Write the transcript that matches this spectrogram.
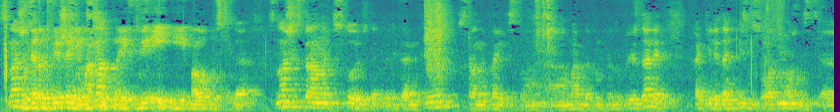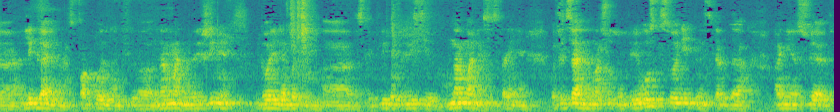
с нашей вот стороны, это движение маршрутное и в Твери, и по области. Да. С нашей стороны стоит ждать радикальных мер, стороны правительства. А, мы об этом предупреждали. Хотели дать бизнесу возможность э, легально, спокойно, в э, нормальном режиме, говорили об этом, э, так сказать, либо привести в нормальное состояние в официальные маршрутные перевозки свою деятельность, когда они осуществляют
